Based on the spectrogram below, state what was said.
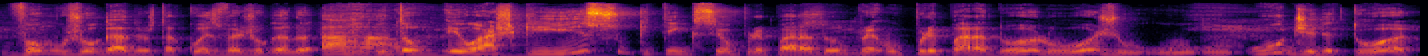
Vamos jogar de outra coisa? Vai jogando. Aham. Então, eu acho que isso que tem que ser o preparador. Sim. O, o preparador, hoje, o, o, o diretor,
